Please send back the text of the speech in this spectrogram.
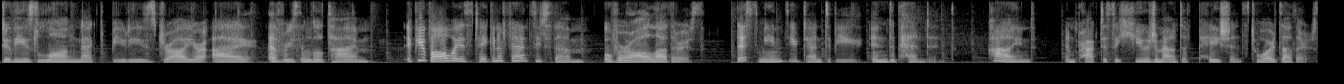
Do these long-necked beauties draw your eye every single time? If you've always taken a fancy to them over all others, this means you tend to be independent, kind, and practice a huge amount of patience towards others.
